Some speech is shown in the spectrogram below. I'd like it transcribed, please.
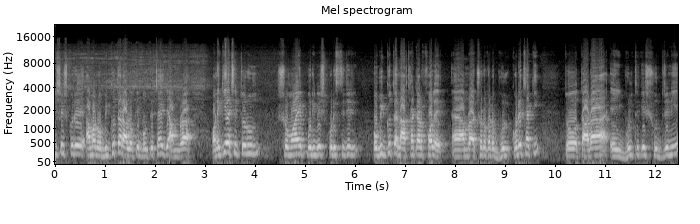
বিশেষ করে আমার অভিজ্ঞতার আলোকে বলতে চাই যে আমরা অনেকেই আছি, তরুণ, সময়, পরিবেশ, পরিস্থিতির অভিজ্ঞতা না থাকার ফলে আমরা ছোটোখাটো ভুল করে থাকি। তো তারা এই ভুল থেকে শুধরে নিয়ে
